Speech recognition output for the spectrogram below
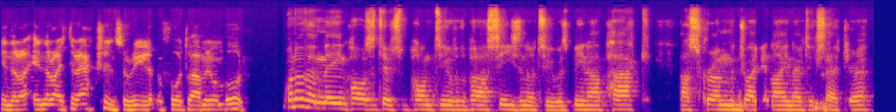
in the in the right direction. So really looking forward to having him on board. One of the main positives for Ponty over the past season or two has been our pack, our scrum, driving line out, etc.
